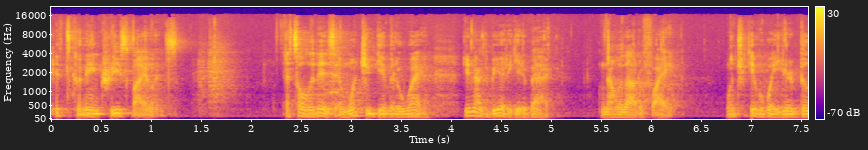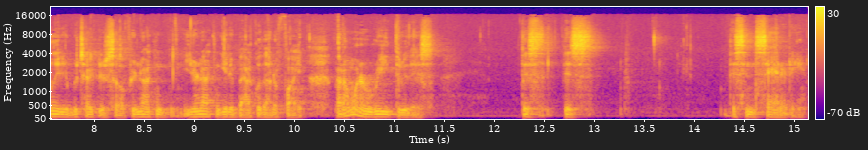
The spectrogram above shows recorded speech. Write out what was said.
it's going to increase violence. That's all it is. And once you give it away, you're not going to be able to get it back, not without a fight. Once you give away your ability to protect yourself, you're not gonna, you're not going to get it back without a fight. But I want to read through this, this, this, this insanity,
